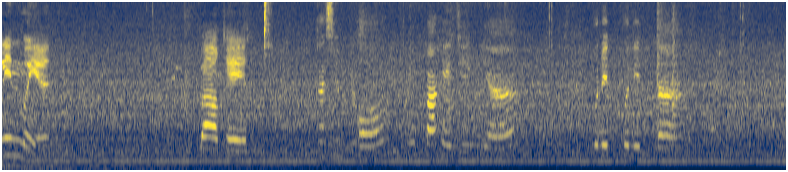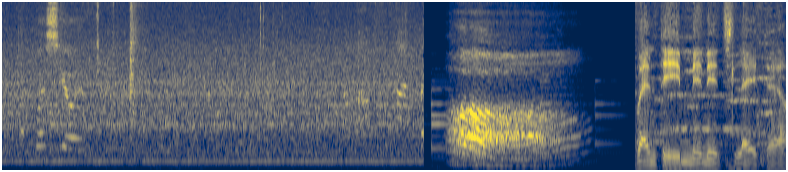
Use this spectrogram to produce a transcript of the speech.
Pipilin mo yan. Bakit? Kasi po, yung packaging niya, punit-punit na. Tapos yun. 20 minutes later.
